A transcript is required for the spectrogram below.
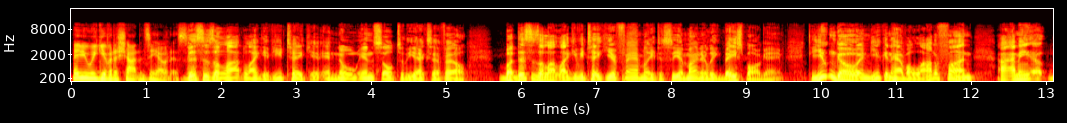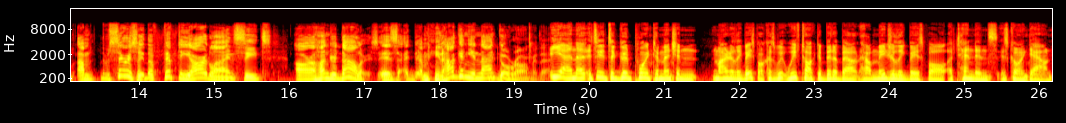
Maybe we give it a shot and see how it is. This is a lot like if you take it, and no insult to the XFL but this is a lot like if you take your family to see a minor league baseball game. You can go and you can have a lot of fun. I mean, uh, I'm seriously, the 50 yard line seats are hundred dollars. Is I mean, how can you not go wrong with that? Yeah, and it's it's a good point to mention minor league baseball because we we've talked a bit about how major league baseball attendance is going down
